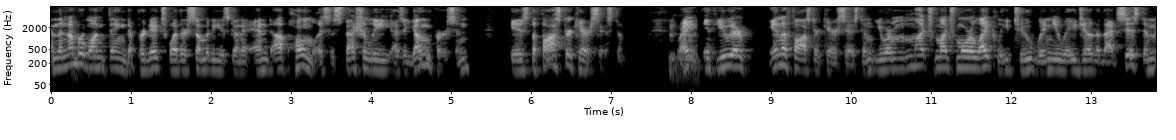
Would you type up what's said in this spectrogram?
And the number one thing that predicts whether somebody is going to end up homeless, especially as a young person, is the foster care system, mm-hmm. right? If you are in a foster care system, you are much, much more likely to, when you age out of that system,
